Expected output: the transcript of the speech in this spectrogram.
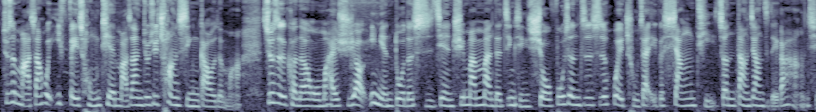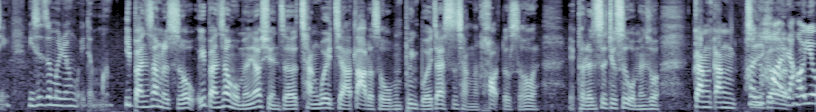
就是马上会一飞冲天，马上就去创新高的嘛。就是可能我们还需要一年多的时间去慢慢的进行修复，甚至是会处在一个箱体震荡这样子的一个行情。你是这么认为的吗？一般上的时候，一般上我们要选择仓位加大的时候，我们并不会在市场很 hot 的时候，也可能是就是我们说刚刚这个很 hot，然后又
